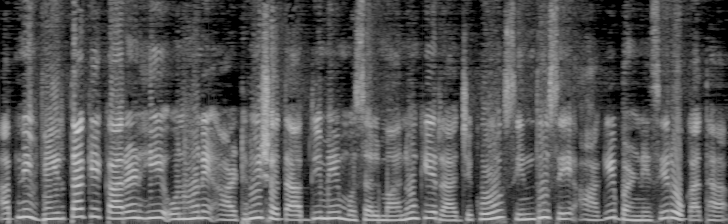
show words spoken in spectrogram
अपनी वीरता के कारण ही उन्होंने आठवीं शताब्दी में मुसलमानों के राज्य को सिंधु से आगे बढ़ने से रोका था।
